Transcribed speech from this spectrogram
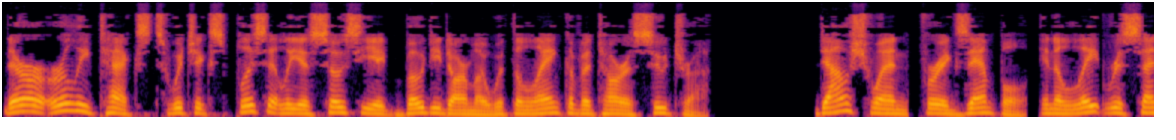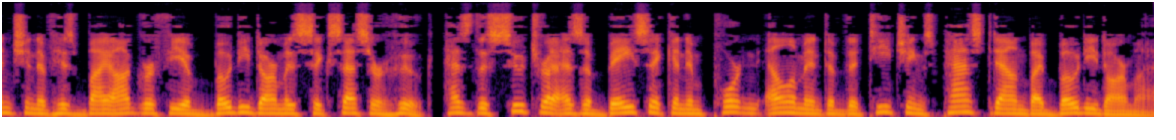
There are early texts which explicitly associate Bodhidharma with the Lankavatara Sutra. Daoxuan, for example, in a late recension of his biography of Bodhidharma's successor Huike, has the sutra as a basic and important element of the teachings passed down by Bodhidharma.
